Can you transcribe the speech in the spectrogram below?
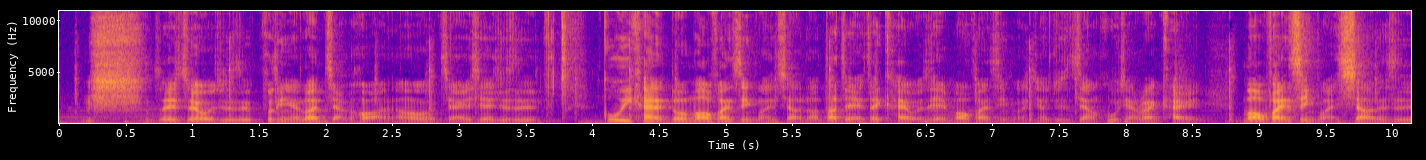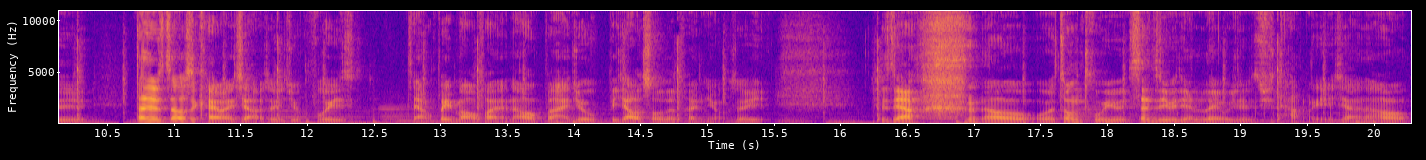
所以最后我就是不停的乱讲话，然后讲一些就是故意开很多冒犯性玩笑，然后大家也在开我这些冒犯性玩笑，就是这样互相乱开冒犯性玩笑，但是大家知道是开玩笑，所以就不会这样被冒犯。然后本来就比较熟的朋友，所以就这样。然后我中途有甚至有点累，我就去躺了一下，然后。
